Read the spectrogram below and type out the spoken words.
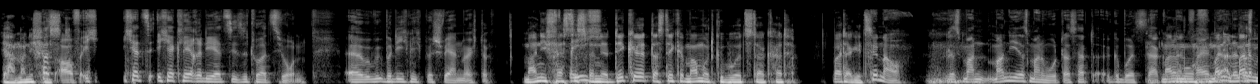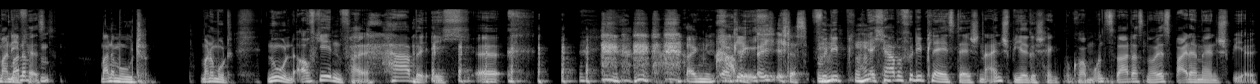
ja, Manifest. pass auf, ich, ich, ich erkläre dir jetzt die Situation, äh, über die ich mich beschweren möchte. Manifest ist, Ich- wenn der dicke, das dicke Mammut Geburtstag hat. Weiter geht's. Genau. Das Man, Manni, das Manemut, das hat Geburtstag. Feiern wir Mani- alle das Mani- Manifest. Mani- Manemut. Manemut. Nun, auf jeden Fall habe ich äh, Eigentlich. habe Okay, ich, ich, ich das. für die, Mhm. ich habe für die PlayStation ein Spiel geschenkt bekommen und zwar das neue Spider-Man-Spiel.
